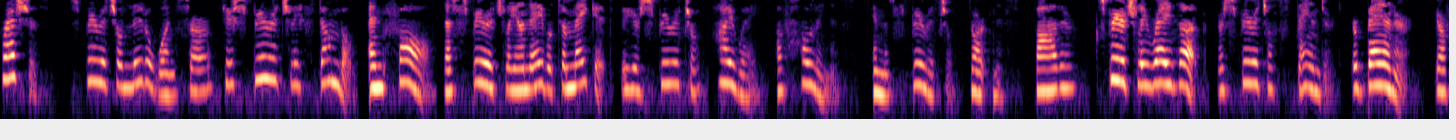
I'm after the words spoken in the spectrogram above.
precious spiritual little ones, sir, to spiritually stumble and fall, thus spiritually unable to make it to your spiritual highway of holiness in the spiritual darkness. Father, spiritually raise up your spiritual standard, your banner, your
